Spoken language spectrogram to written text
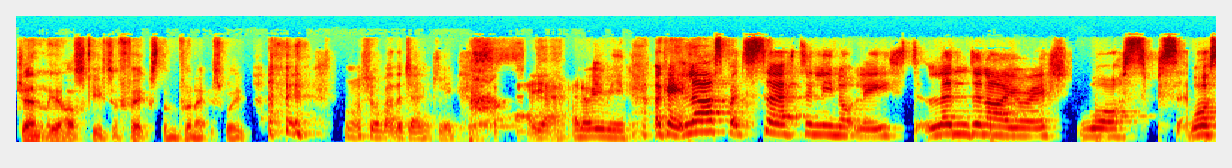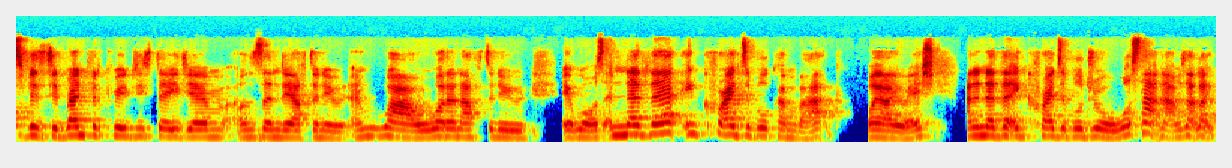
gently ask you to fix them for next week. I'm not sure about the gently. uh, yeah, I know what you mean. Okay, last but certainly not least, London Irish Wasps. Wasps visited Brentford Community Stadium on Sunday afternoon, and wow, what an afternoon it was! Another incredible comeback by Irish and another incredible draw. What's that now? Is that like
